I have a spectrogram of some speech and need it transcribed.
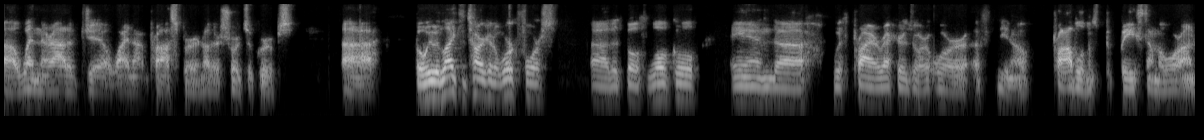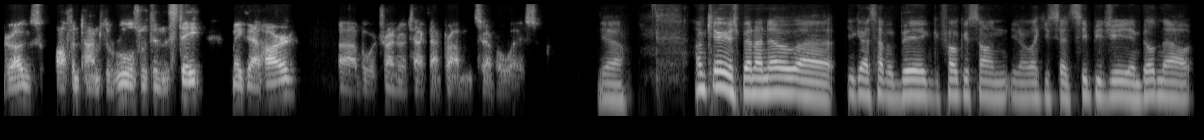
uh, when they're out of jail. Why not prosper and other sorts of groups? Uh, but we would like to target a workforce uh, that's both local and uh, with prior records or, or uh, you know problems based on the war on drugs. Oftentimes, the rules within the state make that hard, uh, but we're trying to attack that problem in several ways. Yeah. I'm curious, Ben. I know uh, you guys have a big focus on, you know, like you said, CPG and building out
